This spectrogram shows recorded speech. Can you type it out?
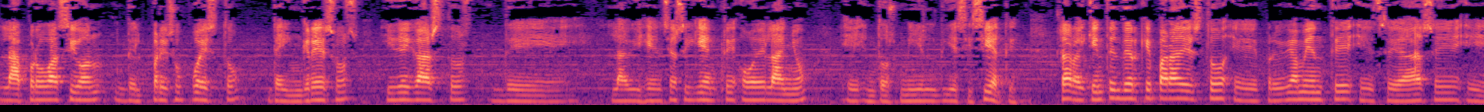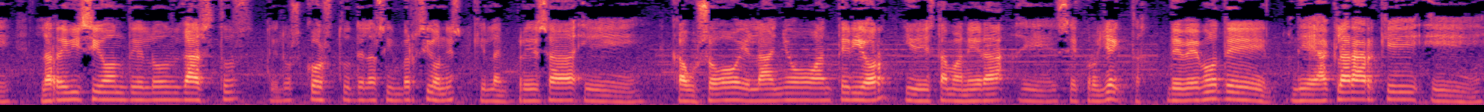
la aprobación del presupuesto de ingresos y de gastos de la vigencia siguiente o del año eh, en 2017. Claro, hay que entender que para esto eh, previamente se hace la revisión de los gastos de los costos de las inversiones que la empresa eh, causó el año anterior y de esta manera eh, se proyecta. Debemos de, aclarar que eh,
